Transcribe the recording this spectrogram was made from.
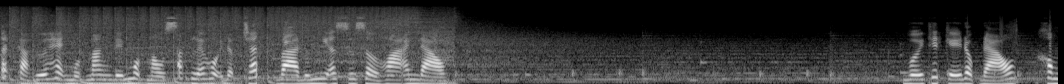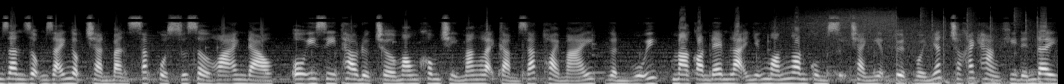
tất cả hứa hẹn một mang đến một màu sắc lễ hội đậm chất và đúng nghĩa xứ sở hoa anh đào. Với thiết kế độc đáo, không gian rộng rãi ngập tràn bản sắc của xứ sở hoa anh đào, OEC Thao được chờ mong không chỉ mang lại cảm giác thoải mái, gần gũi, mà còn đem lại những món ngon cùng sự trải nghiệm tuyệt vời nhất cho khách hàng khi đến đây.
